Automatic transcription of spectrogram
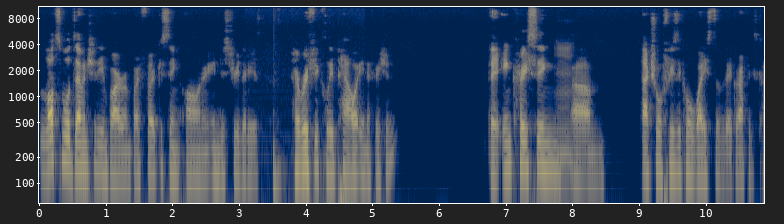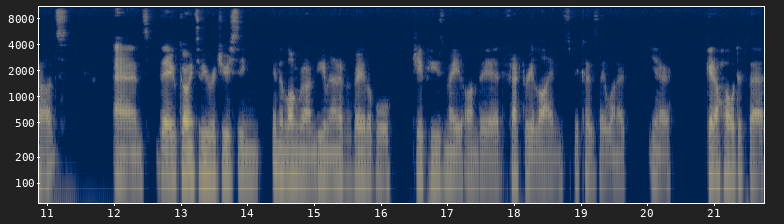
lots more damage to the environment by focusing on an industry that is horrifically power inefficient. They're increasing Mm. um, actual physical waste of their graphics cards, and they're going to be reducing in the long run the amount of available GPUs made on their factory lines because they want to, you know, get a hold of that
